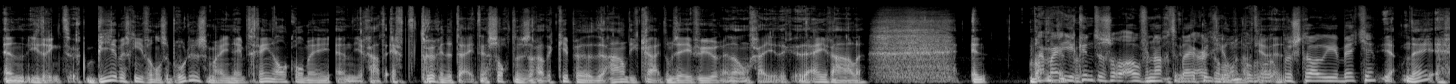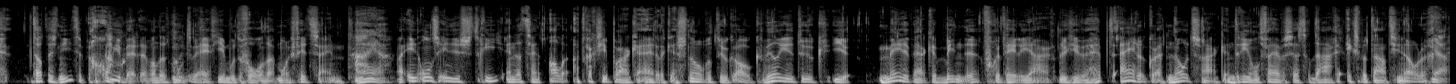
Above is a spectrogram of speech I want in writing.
En je drinkt bier misschien van onze broeders, maar je neemt geen alcohol mee en je gaat echt terug in de tijd. En s ochtends gaat de kippen, de haan die kraait om zeven uur en dan ga je de, de eieren halen. En maar, maar je kunt dus al overnachten bij Archeon? Of, ja. je je bedje? Ja, nee, dat is niet. Goede oh, bedden, want dat moet echt, je moet de volgende dag mooi fit zijn. Ah, ja. Maar in onze industrie, en dat zijn alle attractieparken eigenlijk en Snow natuurlijk ook, wil je natuurlijk je medewerker binden voor het hele jaar. Dus je hebt eigenlijk uit noodzaak een 365 dagen exploitatie nodig. Ja.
